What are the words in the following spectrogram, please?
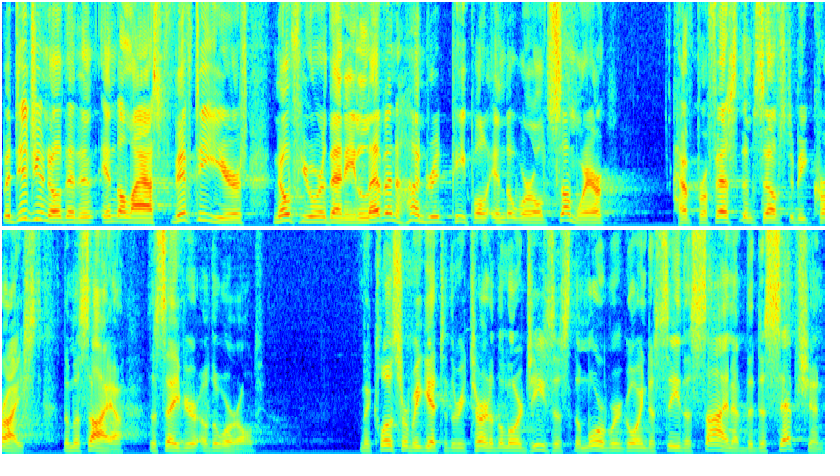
But did you know that in, in the last 50 years, no fewer than 1,100 people in the world somewhere have professed themselves to be Christ, the Messiah, the Savior of the world? And the closer we get to the return of the Lord Jesus, the more we're going to see the sign of the deception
